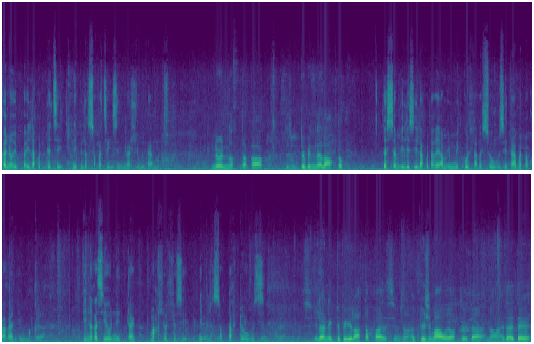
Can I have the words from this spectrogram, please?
qanu ippa ilaqutati nipilерсоqatigisиннааллуги таамат нуаннертақаа тасум тупинналаартоп тассам илис илақутариам иммиккууллариссуугуси таамат оқараан иммақ генерасиони таак марлууллуси нипилерсортартуугус илааник тупигилаартарпаасим со апписимааруйортуу таа но атаата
